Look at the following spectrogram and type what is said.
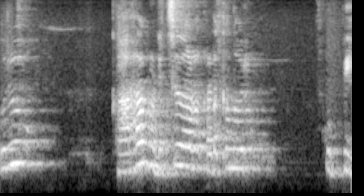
ഒരു കറ പിടിച്ച് കിടക്കുന്ന ഒരു കുപ്പി.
